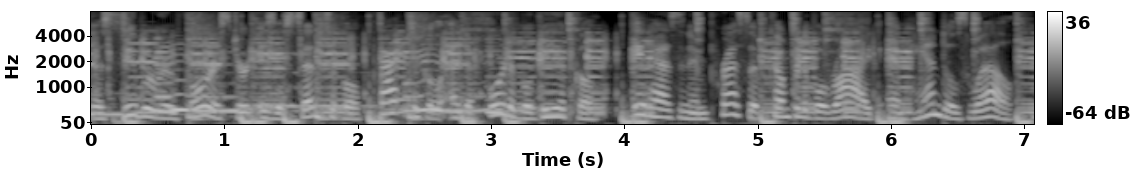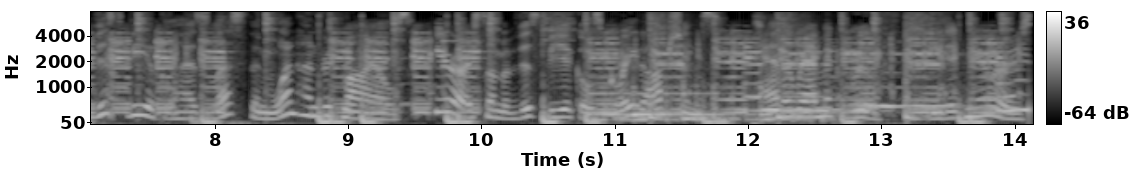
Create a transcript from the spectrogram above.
The Subaru Forester is a sensible, practical, and affordable vehicle. It has an impressive, comfortable ride and handles well. This vehicle has less than 100 miles. Here are some of this vehicle's great options. Panoramic roof, heated mirrors,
